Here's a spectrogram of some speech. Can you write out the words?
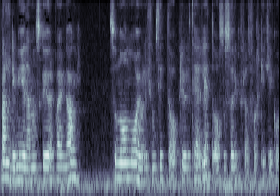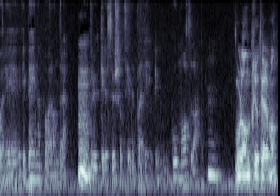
veldig mye de ønsker å gjøre på en gang. Så noen må jo liksom sitte og prioritere litt, og også sørge for at folk ikke går i, i beina på hverandre. Mm. Bruke ressursene sine på en god måte. da. Hvordan prioriterer man?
